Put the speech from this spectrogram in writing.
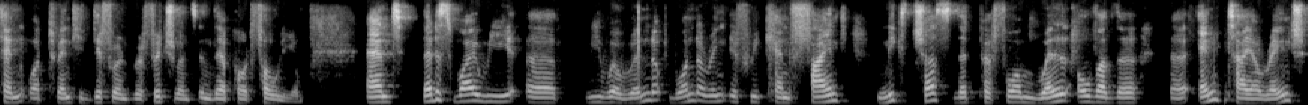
10 or 20 different refrigerants in their portfolio. And that is why we, uh, we were wonder wondering if we can find mixtures that perform well over the uh, entire range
